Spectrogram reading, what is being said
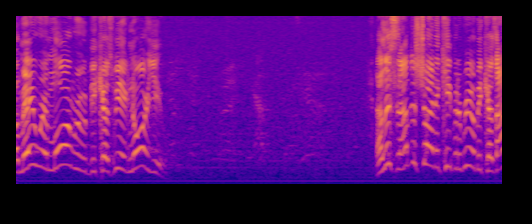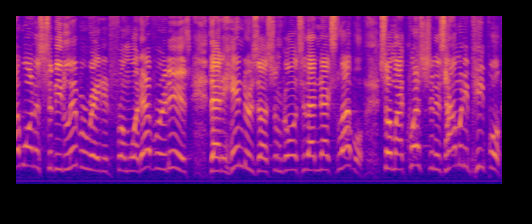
Or maybe we're more rude because we ignore you. Now, listen, I'm just trying to keep it real because I want us to be liberated from whatever it is that hinders us from going to that next level. So, my question is how many people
